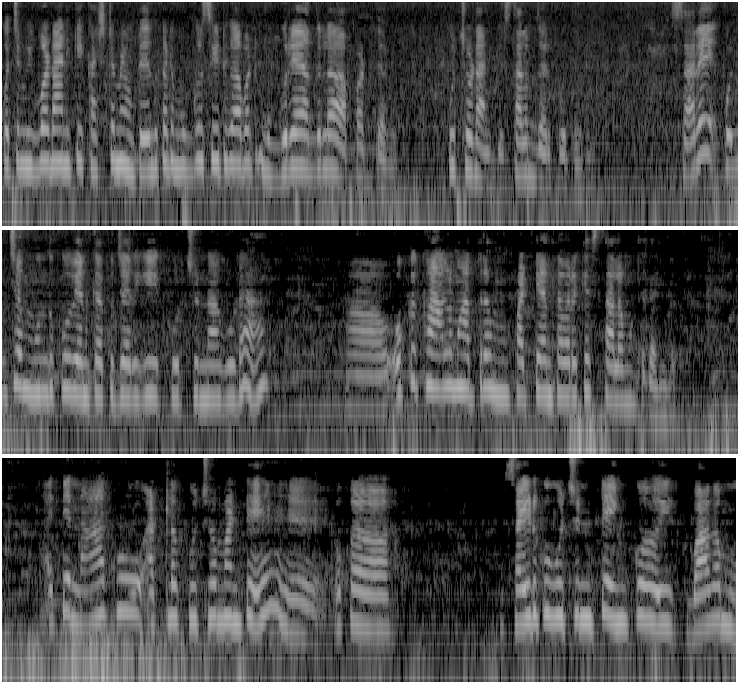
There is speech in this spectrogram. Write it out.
కొంచెం ఇవ్వడానికి కష్టమే ఉంటుంది. ఎందుకంటే ముగ్గురు సీటు కాబట్టి ముగ్గురే అందులో పడతారు. కూర్చోడానికి స్థలం సరిపోతుంది. సరే కొంచెం ముందుకు వెనుకకు జరిగి కూర్చున్నా కూడా ఒక కాలు మాత్రం పట్టేంత వరకే స్థలం ఉంటుందండి. అయితే నాకు అట్లా కూర్చోమంటే ఒక సైడ్కు కూర్చుంటే ఇంకో భాగము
